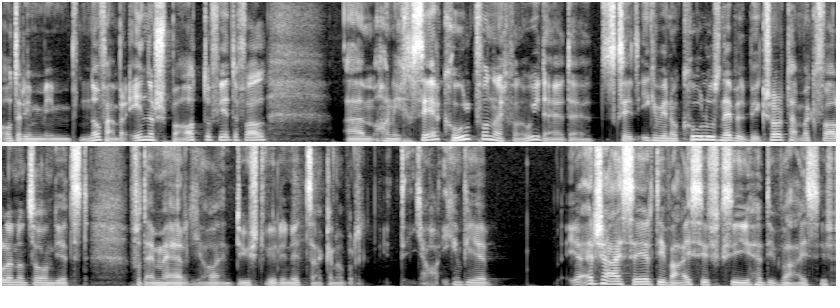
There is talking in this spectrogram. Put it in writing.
oder im, im November, eher spät auf jeden Fall. Ähm, habe ich sehr cool gefunden. Ich fand, ui, der, der, das sieht irgendwie noch cool aus. Neben Big Short hat mir gefallen und so. Und jetzt von dem her, ja, enttäuscht würde ich nicht sagen, aber ja, irgendwie ja, er war auch sehr divisive, gewesen, divisive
